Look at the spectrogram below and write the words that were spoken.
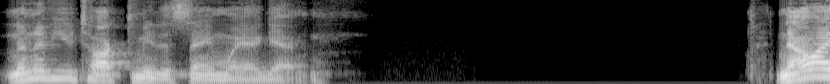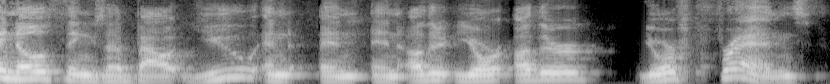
none of you talk to me the same way again. Now I know things about you and, and, and other your other your friends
